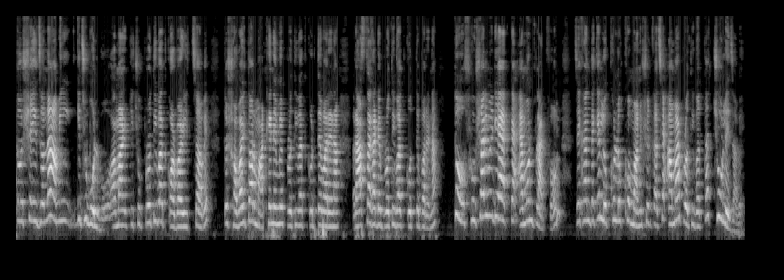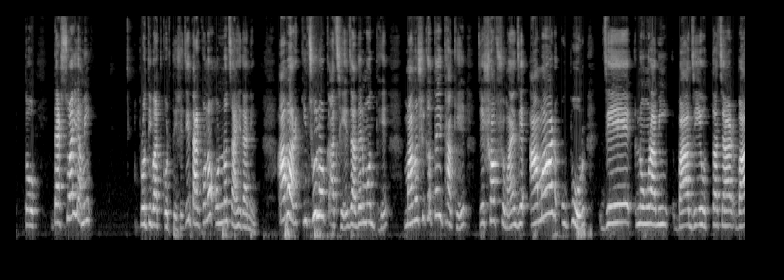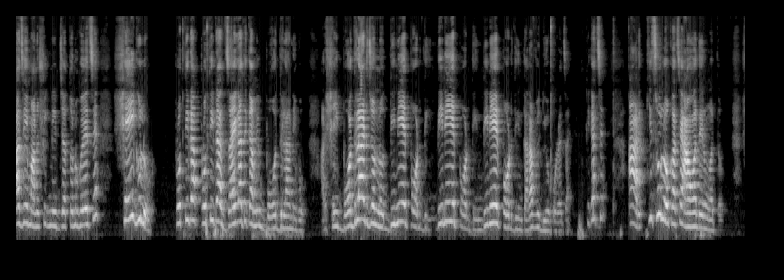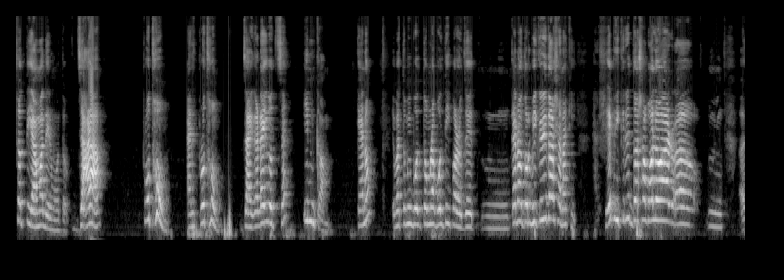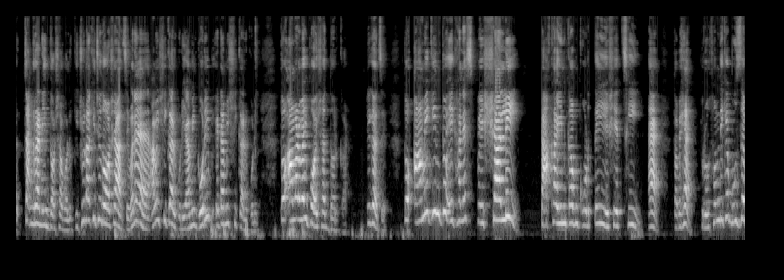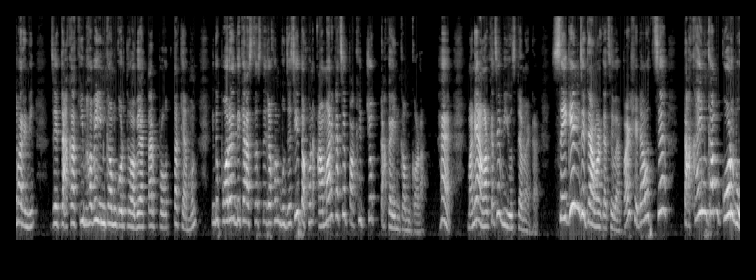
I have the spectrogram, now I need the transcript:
তো সেই জন্য আমি কিছু বলব। আমার কিছু প্রতিবাদ করবার ইচ্ছা হবে। তো সবাই তো আর মাঠে নেমে প্রতিবাদ করতে পারে না, রাস্তাঘাটে প্রতিবাদ করতে পারে না। তো সোশ্যাল মিডিয়া একটা এমন প্ল্যাটফর্ম যেখান থেকে লক্ষ লক্ষ মানুষের কাছে আমার প্রতিবাদটা চলে যাবে। তো দ্যাটস ওয়াই আমি প্রতিবাদ করতে এসেছি। তার কোনো অন্য চাহিদা নেই। আবার কিছু লোক আছে যাদের মধ্যে মানসিকতাই থাকে যে সব সময় যে আমার উপর যে নোংরামি বা যে অত্যাচার বা যে মানসিক নির্যাতন হয়েছে, সেইগুলো প্রতিটা প্রতিটা জায়গা থেকে আমি বদলা নেব। আর সেই বদলার জন্য দিনের পর দিন, দিনের পর দিন, দিনের পর দিন তারা ভিডিও করে যায়। ঠিক আছে? আর কিছু লোক আছে আমাদের মতো, সত্যি আমাদের মতো, যারা প্রথম অ্যান্ড প্রথম জায়গাটাই হচ্ছে ইনকাম কেন? এবার তুমি বল, তোমরা বলতেই পারো যে কেন তোর ভিকিরির দশা নাকি? হ্যাঁ সে ভিকিরির দশা বলো আর চাকরানির দশা বলো। কিছু না কিছু দশা আছে। মানে আমি স্বীকার করি। আমি গরিব, এটা আমি স্বীকার করি। তো আমার ভাই পয়সার দরকার, ঠিক আছে? তো আমি কিন্তু এখানে স্পেশালি টাকা ইনকাম করতেই এসেছি। হ্যাঁ তবে হ্যাঁ প্রথম দিকে বুঝতে পারিনি যে টাকা কীভাবে ইনকাম করতে হবে আর তার পথটা কেমন। কিন্তু পরের দিকে আস্তে আস্তে যখন বুঝেছি তখন আমার কাছে পাখির চোখ টাকা ইনকাম করা। হ্যাঁ মানে আমার কাছে ভিউজটা ম্যাটার সেকেন্ড যেটা আমার কাছে ব্যাপার সেটা হচ্ছে টাকা ইনকাম করব,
